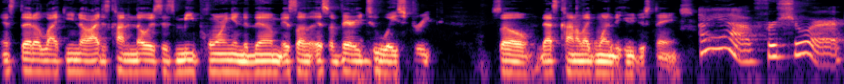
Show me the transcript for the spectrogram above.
instead of like you know, I just kind of notice it's me pouring into them. It's a it's a very two way street. So that's kind of like one of the hugest things. Oh yeah, for sure.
